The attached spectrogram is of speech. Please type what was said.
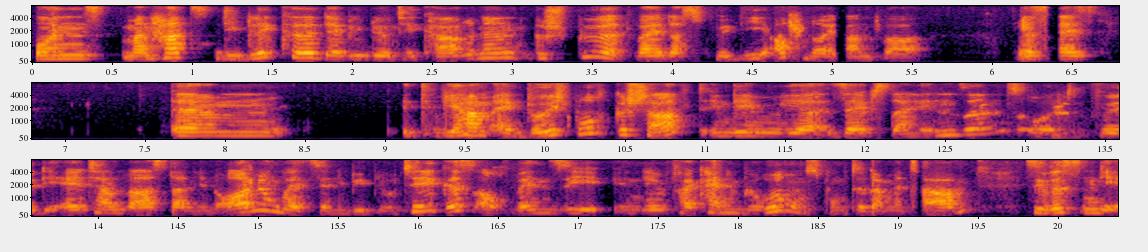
Und man hat die Blicke der Bibliothekarinnen gespürt, weil das für die auch Neuland war. Das heißt, ähm, wir haben einen Durchbruch geschafft, indem wir selbst dahin sind. Und für die Eltern war es dann in Ordnung, weil es ja eine Bibliothek ist, auch wenn sie in dem Fall keine Berührungspunkte damit haben. Sie wissen, die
